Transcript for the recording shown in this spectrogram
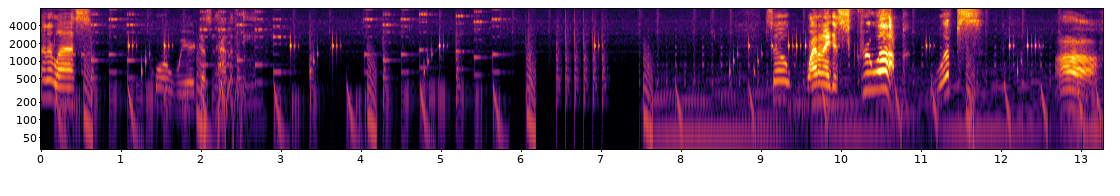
And alas, poor Weird doesn't have a theme. So, why don't I just screw up? Whoops. Oh.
